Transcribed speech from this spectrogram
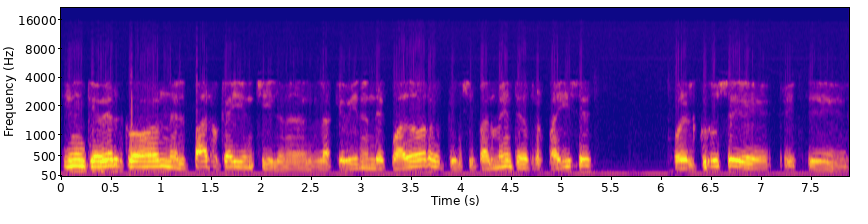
tienen que ver con el paro que hay en Chile, en las que vienen de Ecuador, principalmente de otros países. Por el cruce este,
